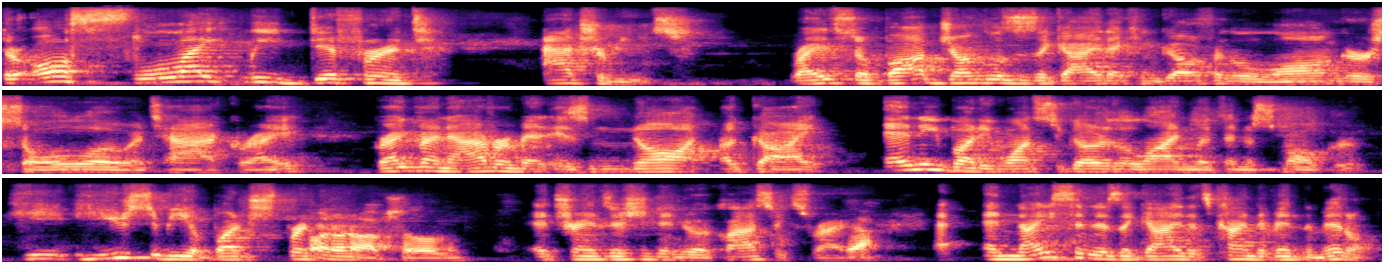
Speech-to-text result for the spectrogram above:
they're all slightly different attributes, right? So Bob Jungels is a guy that can go for the longer solo attack, right? Greg Van Avermaet is not a guy anybody wants to go to the line with in a small group. He he used to be a bunch sprinter. Oh, no, no, absolutely. It transitioned into a classics rider. Yeah. And Naesen is a guy that's kind of in the middle,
